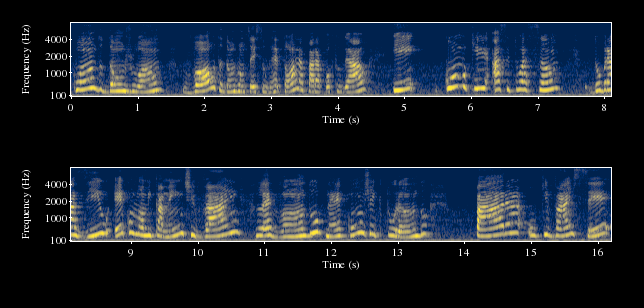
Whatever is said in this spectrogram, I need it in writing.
quando Dom João volta, Dom João VI retorna para Portugal e como que a situação do Brasil economicamente vai levando, né, conjecturando para o que vai ser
